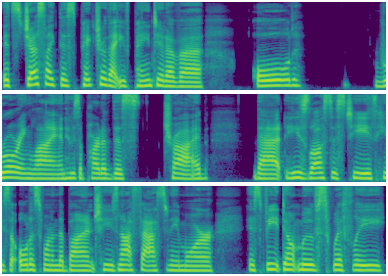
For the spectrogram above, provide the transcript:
It's just like this picture that you've painted of a old roaring lion who's a part of this tribe that he's lost his teeth. He's the oldest one in the bunch. He's not fast anymore. His feet don't move swiftly.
